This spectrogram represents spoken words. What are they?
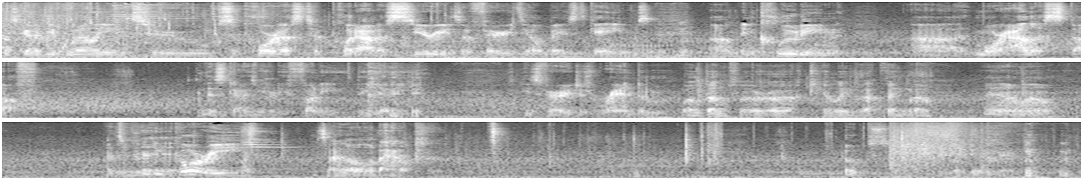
was going to be willing to support us to put out a series of fairy tale based games, um, including uh, more Alice stuff. This guy's pretty funny, the Yeti. He's very just random. Well done for uh, killing that thing, though. Yeah, well, that's pretty gory. What's that all about? Oops, what am I doing there?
